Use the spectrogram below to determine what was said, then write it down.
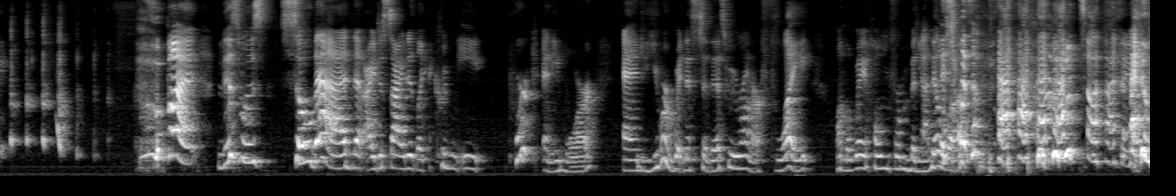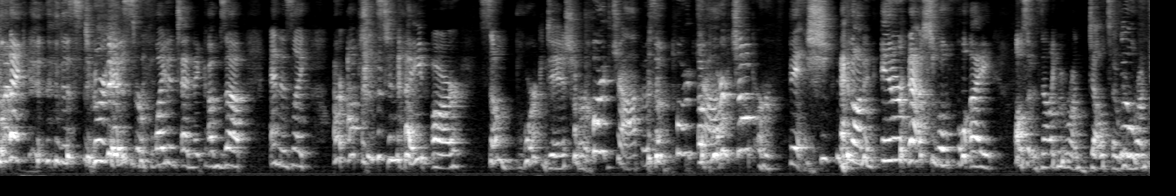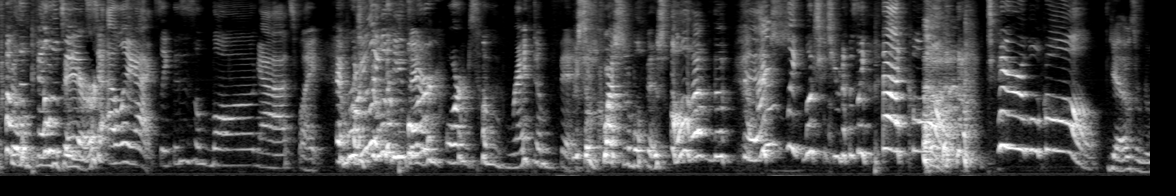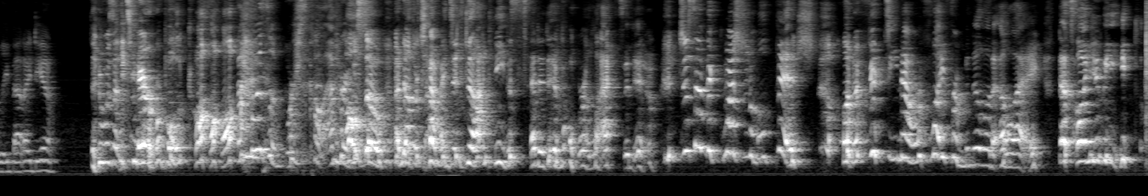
but this was so bad that I decided like I couldn't eat pork anymore. And you were witness to this. We were on our flight on the way home from Manila. This was a bad time. and like the stewardess or flight attendant comes up and is like, "Our options tonight are some pork dish A or pork chop. It was a pork chop. a pork chop or fish." and on an international flight, also it's not like we were on Delta, we were on from Philippines, the Philippines Air, to LAX. Like this is a long ass flight. and we're Would on you like Philippines the Air. pork or some random fish? Some questionable fish. I'll have the I fish. just like looked at you and I was like, bad call. Terrible call. yeah, that was a really bad idea. It was a terrible call. That was the worst call ever. Also, another time I did not need a sedative or a laxative. Just had the questionable fish on a 15 hour flight from Manila to LA. That's all you need.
